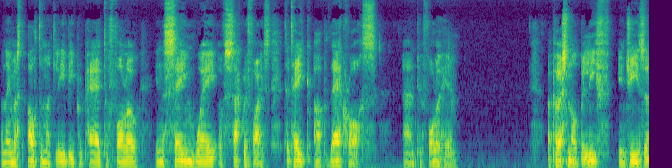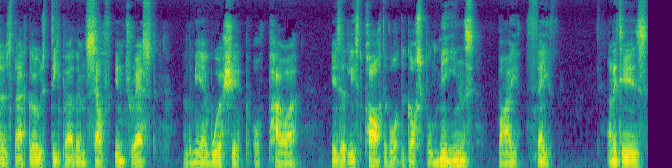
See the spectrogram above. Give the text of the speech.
and they must ultimately be prepared to follow in the same way of sacrifice, to take up their cross and to follow him. A personal belief in Jesus that goes deeper than self interest and the mere worship of power is at least part of what the gospel means by faith. And it is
